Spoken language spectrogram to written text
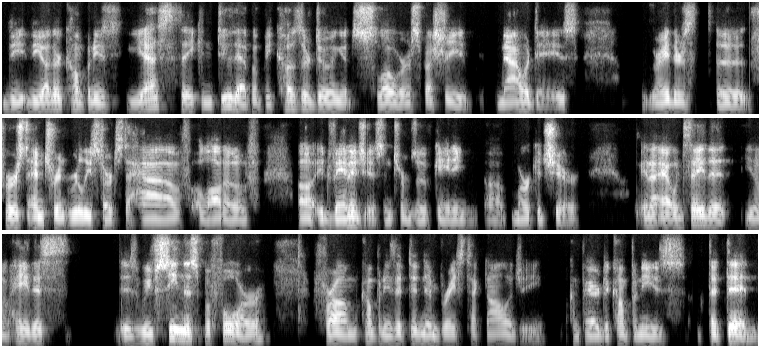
the the other companies, yes, they can do that, but because they're doing it slower, especially nowadays, right? There's the first entrant really starts to have a lot of uh, advantages in terms of gaining uh, market share. And I, I would say that you know hey this is we've seen this before from companies that didn't embrace technology compared to companies that did.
